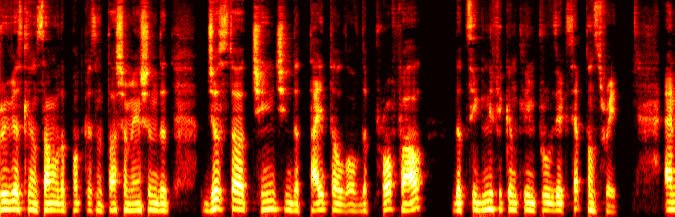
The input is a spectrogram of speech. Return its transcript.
previously on some of the podcasts, Natasha mentioned that just a change in the title of the profile that significantly improved the acceptance rate. And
